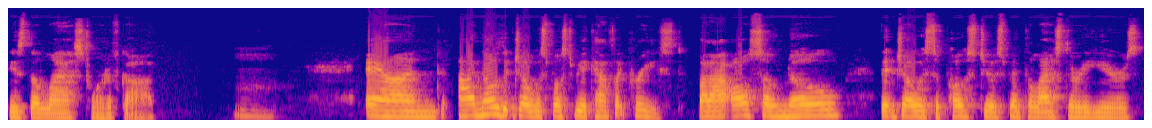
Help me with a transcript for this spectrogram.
is the last word of God. Mm. And I know that Joe was supposed to be a Catholic priest, but I also know that Joe is supposed to have spent the last 30 years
